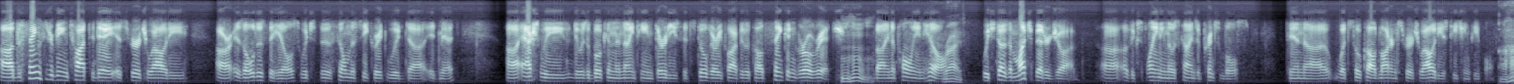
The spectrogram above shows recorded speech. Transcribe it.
Uh, the things that are being taught today as spirituality are as old as the hills, which the film The Secret would uh, admit. Uh, actually, there was a book in the 1930s that's still very popular called Think and Grow Rich Mm-hmm. by Napoleon Hill Right. which does a much better job uh, of explaining those kinds of principles than uh, what so-called modern spirituality is teaching people. Uh-huh.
